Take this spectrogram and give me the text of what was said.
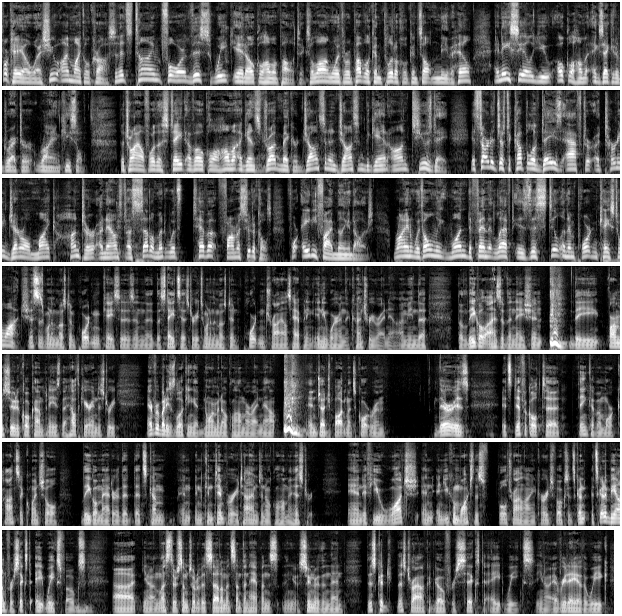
For KOSU, I'm Michael Cross, and it's time for This Week in Oklahoma Politics, along with Republican political consultant Neva Hill and ACLU Oklahoma Executive Director Ryan Kiesel. The trial for the state of Oklahoma against drug maker Johnson & Johnson began on Tuesday. It started just a couple of days after Attorney General Mike Hunter announced a settlement with Teva Pharmaceuticals for $85 million. Ryan, with only one defendant left, is this still an important case to watch? This is one of the most important cases in the, the state's history. It's one of the most important trials happening anywhere in the country right now. I mean, the, the legal eyes of the nation, the pharmaceutical companies, the healthcare industry, everybody's looking at Norman, Oklahoma right now in Judge Balkman's courtroom. There is, it's difficult to think of a more consequential legal matter that, that's come in, in contemporary times in Oklahoma history. And if you watch, and, and you can watch this full trial, I encourage folks. It's going it's going to be on for six to eight weeks, folks. Mm-hmm. Uh, you know, unless there's some sort of a settlement, something happens you know, sooner than then. This could this trial could go for six to eight weeks. You know, every day of the week,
